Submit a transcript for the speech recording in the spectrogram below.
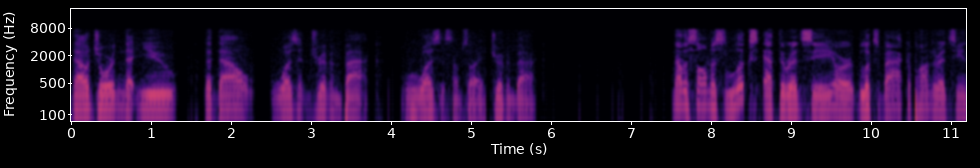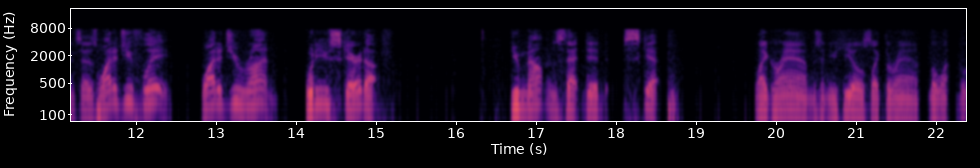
Thou Jordan, that you that thou wasn't driven back. Or was this, I'm sorry, driven back. Now the psalmist looks at the Red Sea, or looks back upon the Red Sea and says, Why did you flee? Why did you run? What are you scared of? You mountains that did skip like rams, and you heels like the ram, the, the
